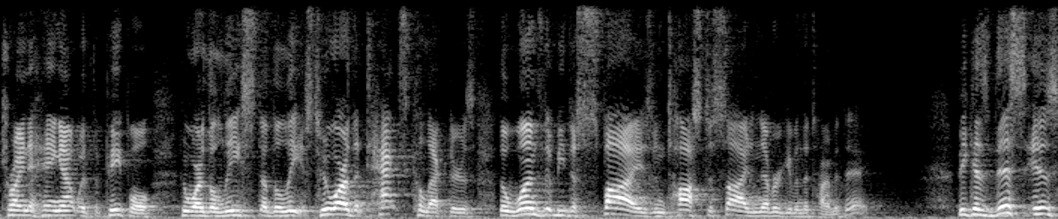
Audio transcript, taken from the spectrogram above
trying to hang out with the people who are the least of the least, who are the tax collectors, the ones that be despised and tossed aside and never given the time of day. Because this is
